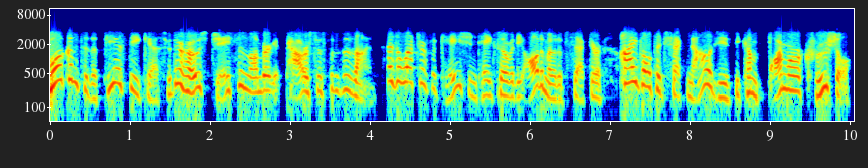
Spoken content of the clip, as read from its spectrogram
Welcome to the PSD Cast with your host, Jason Lomberg at Power Systems Design. As electrification takes over the automotive sector, high voltage technologies become far more crucial.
